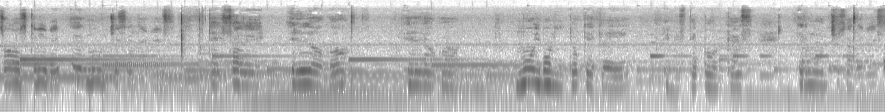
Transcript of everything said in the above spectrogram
solo escribe el Monchis al revés, te sale el logo, el logo muy bonito que creé en este podcast, el Monchis al revés.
